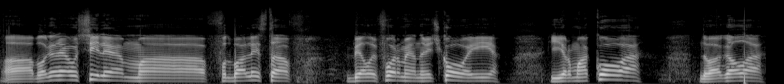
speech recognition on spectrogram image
Э, благодаря усилиям э, футболистов в белой форме Новичкова и Ермакова. Два гола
